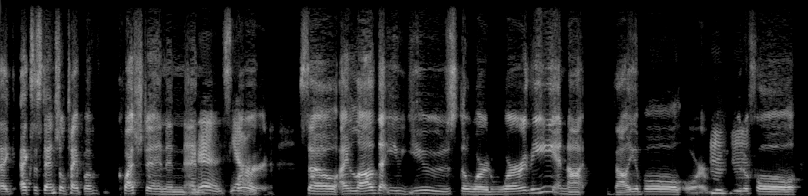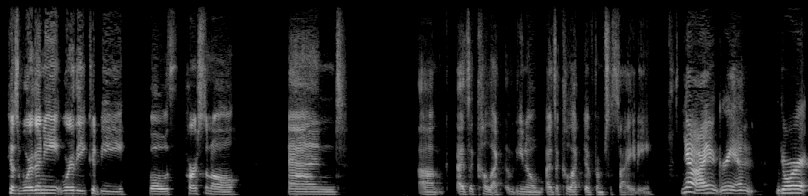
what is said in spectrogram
like existential type of question and, and it is yeah. word. So I love that you use the word worthy and not valuable or mm -hmm. beautiful because worthy worthy could be both personal and um, as a collective, you know, as a collective from society. Yeah, I agree. And your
